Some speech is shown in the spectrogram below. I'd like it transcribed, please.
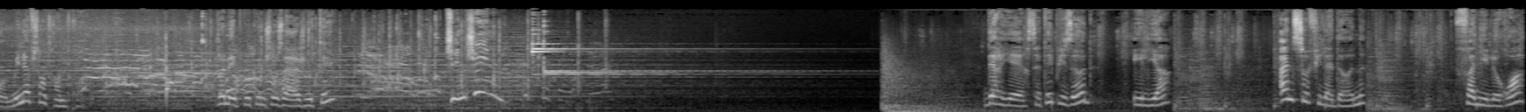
en 1933. Je n'ai plus qu'une chose à ajouter. Chin chin Derrière cet épisode, il y a Anne-Sophie Ladonne, Fanny Leroy,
